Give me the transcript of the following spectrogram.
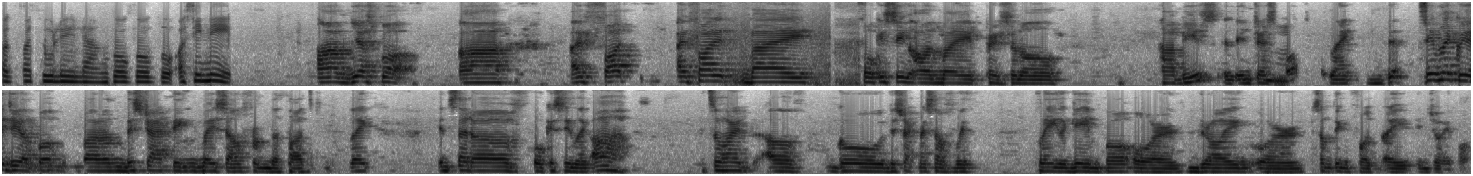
Pagpatuloy lang. Go, go, go. O si Nate. Um, yes po. Uh, I fought I fought it by focusing on my personal hobbies and interests po. Like same like Kuya JL po, parang distracting myself from the thoughts. Like instead of focusing like ah, it's so hard. I'll go distract myself with playing a game po or drawing or something fun I enjoy po.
